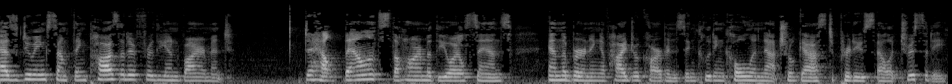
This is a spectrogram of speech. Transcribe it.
as doing something positive for the environment to help balance the harm of the oil sands and the burning of hydrocarbons, including coal and natural gas, to produce electricity.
